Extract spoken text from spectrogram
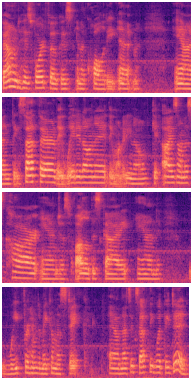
found his Ford Focus in a Quality Inn. And they sat there, they waited on it, they wanted, you know, get eyes on this car and just follow this guy and wait for him to make a mistake. And that's exactly what they did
